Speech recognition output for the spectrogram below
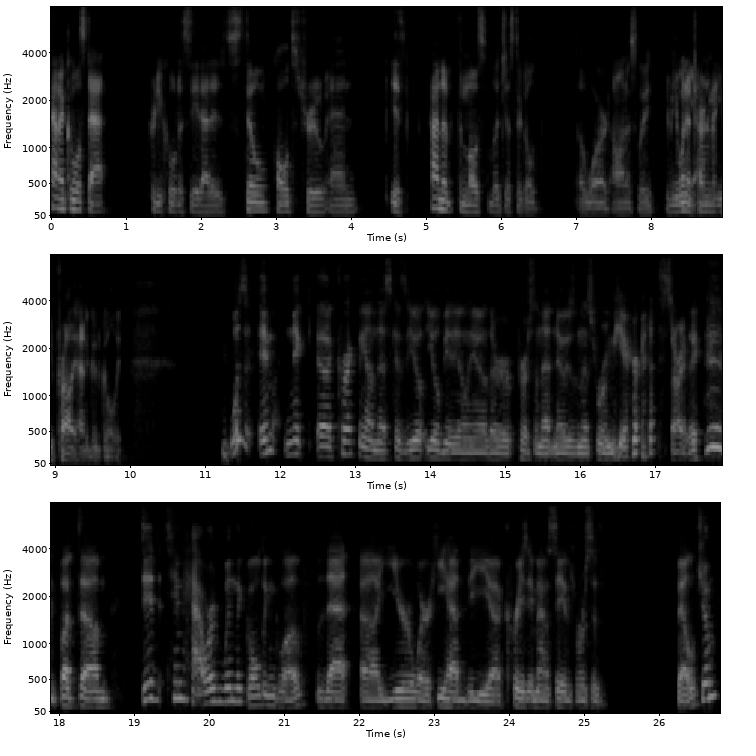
Kind of cool stat. Pretty cool to see that it still holds true and is kind of the most logistical award, honestly. If you win a Yeah. tournament, you probably had a good goalie. Was it, am, Nick? Uh, correct me on this because you'll you'll be the only other person that knows in this room here. Sorry, Lee. but um, did Tim Howard win the Golden Glove that uh, year where he had the uh, crazy amount of saves versus Belgium?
